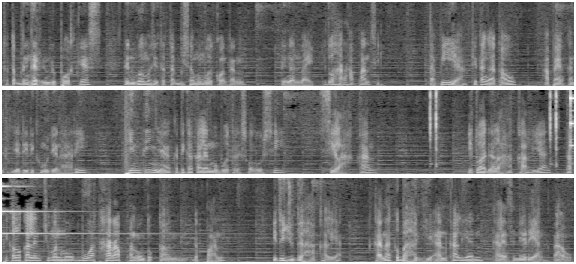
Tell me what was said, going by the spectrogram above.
tetap dengerin the podcast dan gue masih tetap bisa membuat konten dengan baik. Itu harapan sih. Tapi ya kita nggak tahu apa yang akan terjadi di kemudian hari. Intinya ketika kalian membuat resolusi silahkan. Itu adalah hak kalian. Tapi kalau kalian cuma mau buat harapan untuk tahun depan itu juga hak kalian. Karena kebahagiaan kalian kalian sendiri yang tahu.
